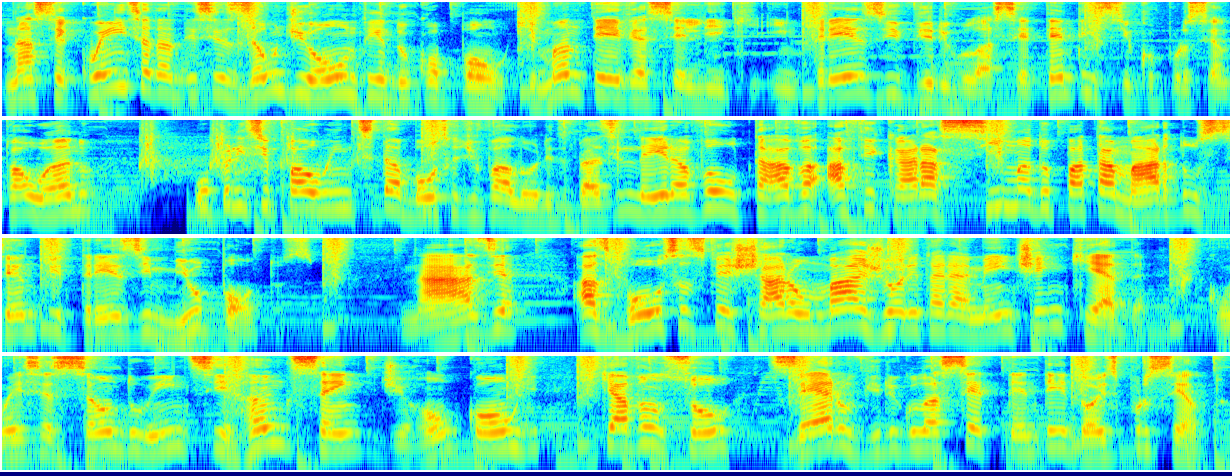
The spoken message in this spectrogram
Na sequência da decisão de ontem do Copom, que manteve a Selic em 13,75% ao ano, o principal índice da Bolsa de Valores brasileira voltava a ficar acima do patamar dos 113 mil pontos. Na Ásia, as bolsas fecharam majoritariamente em queda, com exceção do índice Hang Seng de Hong Kong, que avançou 0,72%.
